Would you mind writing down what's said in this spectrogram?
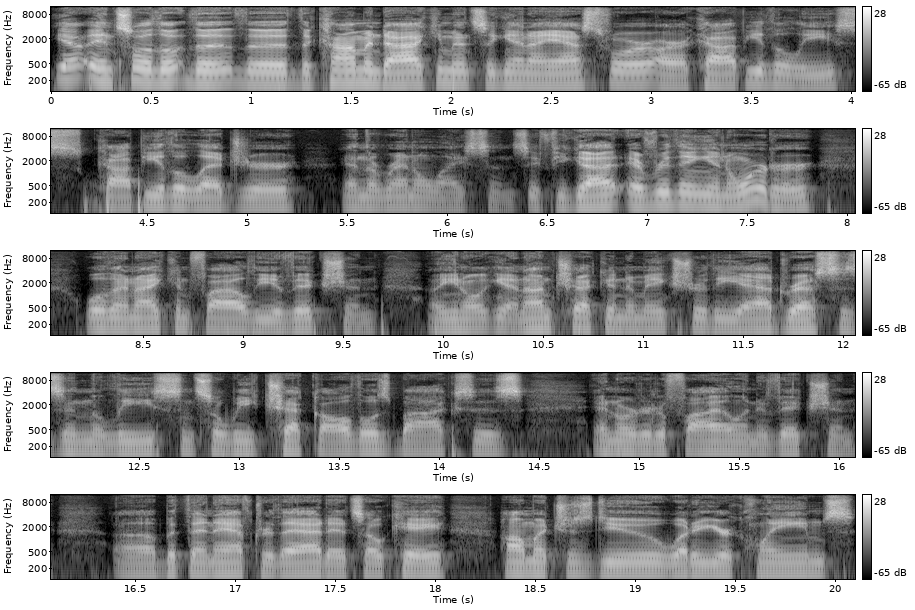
Yeah, and so the, the, the, the common documents again I asked for are a copy of the lease, copy of the ledger, and the rental license. If you got everything in order, well, then I can file the eviction. Uh, you know, again, I'm checking to make sure the address is in the lease, and so we check all those boxes in order to file an eviction. Uh, but then after that, it's okay, how much is due, what are your claims,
